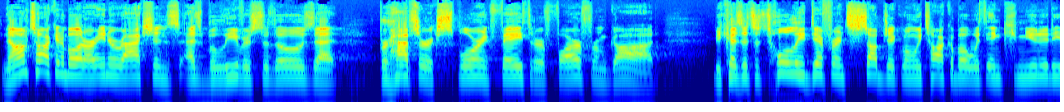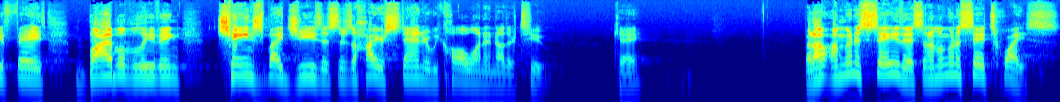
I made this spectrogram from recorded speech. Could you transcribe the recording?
Now, I'm talking about our interactions as believers to those that perhaps are exploring faith or are far from God, because it's a totally different subject when we talk about within community of faith, Bible believing, changed by Jesus. There's a higher standard we call one another to. Okay? But I'm going to say this, and I'm going to say it twice.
